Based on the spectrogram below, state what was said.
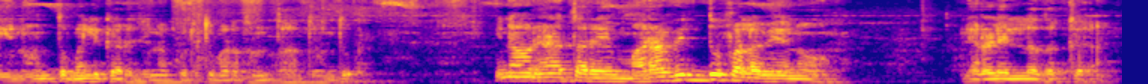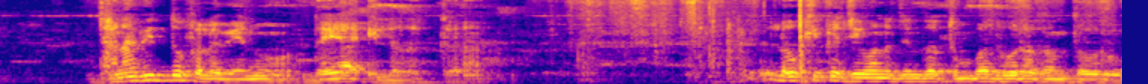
ನೀನು ಅಂತ ಮಲ್ಲಿಕಾರ್ಜುನ ಕುರಿತು ಬರೆದಂತಹದ್ದೊಂದು ಇನ್ನು ಅವ್ರು ಹೇಳ್ತಾರೆ, ಮರವಿದ್ದು ಫಲವೇನು? ನೆರಳಿಲ್ಲದಕ್ಕೆ ಧನವಿದ್ದು ಫಲವೇನು? ದಯ ಇಲ್ಲದಕ್ಕೆ. ಲೌಕಿಕ ಜೀವನದಿಂದ ತುಂಬ ದೂರದಂಥವರು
